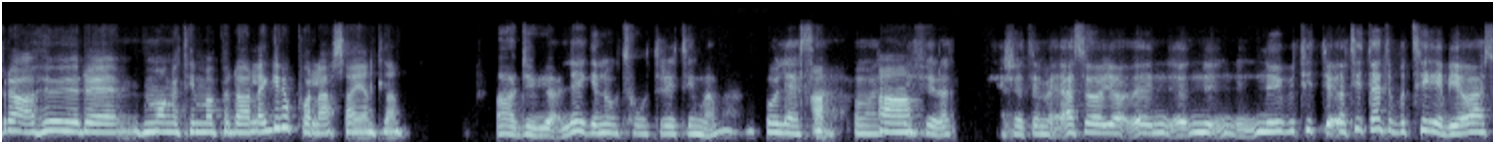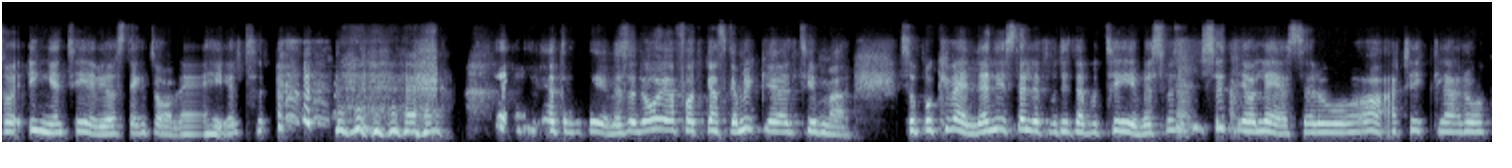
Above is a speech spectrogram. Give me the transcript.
Bra. Hur eh, många timmar per dag lägger du på att läsa egentligen? Ja, du, jag lägger nog två, tre timmar på att läsa. Ja. Om man, ja. fyra, Alltså, jag, eh, nu, nu tittar, jag tittar inte på tv, jag har alltså ingen tv, jag har stängt av den helt. TV, så då har jag fått ganska mycket timmar. Så på kvällen istället för att titta på tv så sitter jag och läser och, ja, artiklar och,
